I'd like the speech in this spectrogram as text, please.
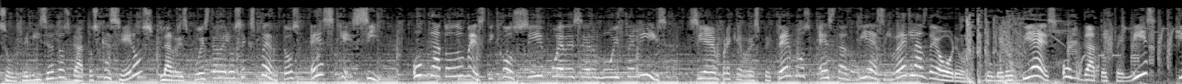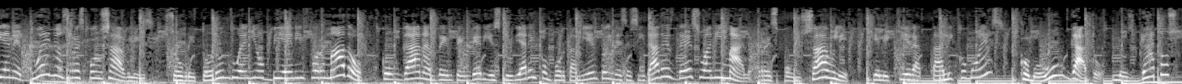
¿son felices los gatos caseros? La respuesta de los expertos es que sí. Un gato doméstico sí puede ser muy feliz, siempre que respetemos estas 10 reglas de oro. Número 10. Un gato feliz tiene dueños responsables, sobre todo un dueño bien informado, con ganas de entender y estudiar el comportamiento y necesidades de su animal, responsable, que le quiera tal y como es, como un gato. Los gatos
